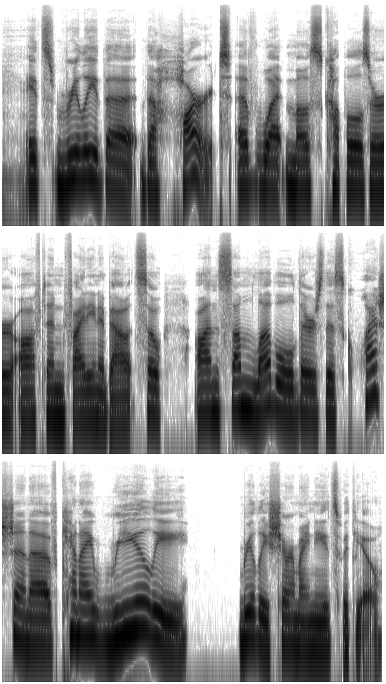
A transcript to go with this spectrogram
Mm-hmm. It's really the the heart of what most couples are often fighting about. So on some level there's this question of can I really really share my needs with you?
